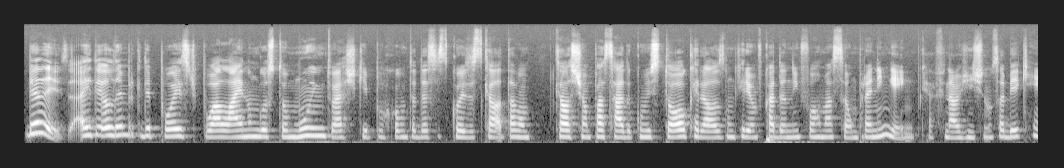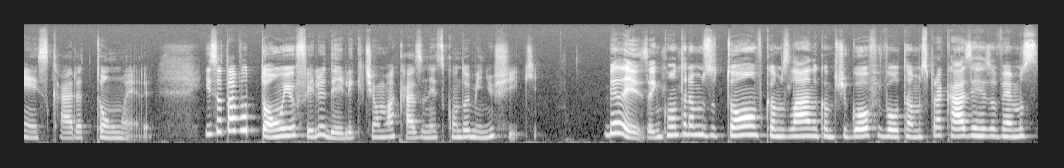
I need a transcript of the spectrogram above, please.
beleza. Aí eu lembro que depois, tipo, a Lai não gostou muito, acho que por conta dessas coisas que ela estavam que elas tinham passado com o Stalker, elas não queriam ficar dando informação para ninguém, porque afinal a gente não sabia quem esse cara Tom era. E só tava o Tom e o filho dele, que tinham uma casa nesse condomínio chique. Beleza, encontramos o Tom, ficamos lá no campo de golfe, voltamos para casa e resolvemos,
